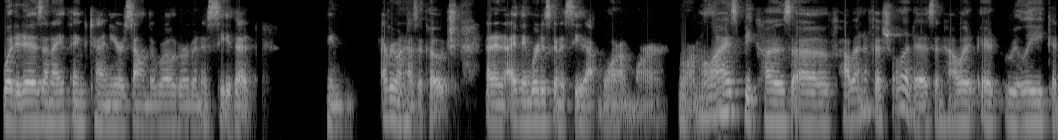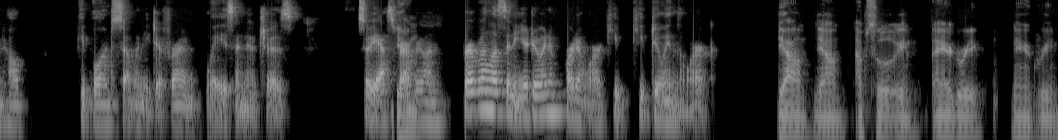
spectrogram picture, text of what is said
what it is. And I think 10 years down the road, we're going to see that. I mean, everyone has a coach. And I think we're just going to see that more and more normalized because of how beneficial it is and how it, it really can help people in so many different ways and niches. So yes, for yeah. everyone, for everyone listening, you're doing important work. Keep keep doing the work. Yeah, yeah, absolutely. I agree. I agree.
